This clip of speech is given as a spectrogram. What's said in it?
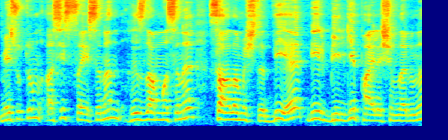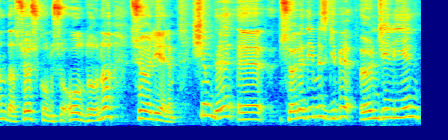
Mesut'un asist sayısının hızlanmasını sağlamıştı diye bir bilgi paylaşımlarının da söz konusu olduğunu söyleyelim. Şimdi e, söylediğimiz gibi önceliğin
